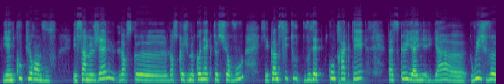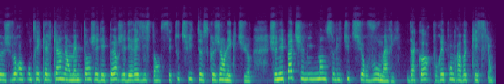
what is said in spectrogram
Il y a une coupure en vous. Et ça me gêne lorsque, lorsque je me connecte sur vous. C'est comme si tout, vous êtes contracté parce qu'il y a, y a euh, oui, je veux, je veux rencontrer quelqu'un, mais en même temps, j'ai des peurs, j'ai des résistances. C'est tout de suite ce que j'ai en lecture. Je n'ai pas de cheminement de solitude sur vous, Marie, d'accord, pour répondre à votre question.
